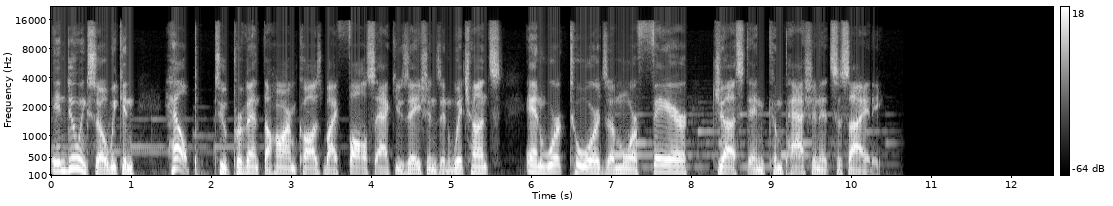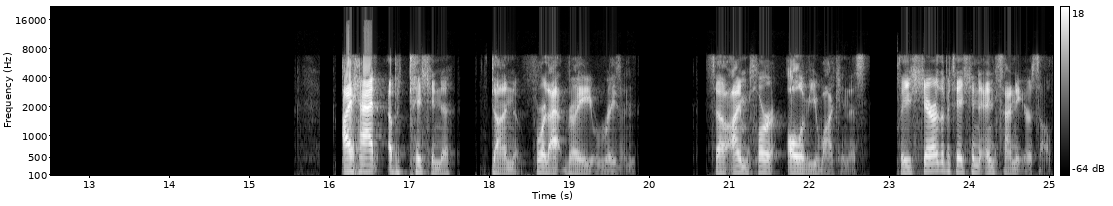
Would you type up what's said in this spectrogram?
In doing so, we can help to prevent the harm caused by false accusations and witch hunts, and work towards a more fair, just, and compassionate society. I had a petition done for that very reason. So I implore all of you watching this, please share the petition and sign it yourself.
